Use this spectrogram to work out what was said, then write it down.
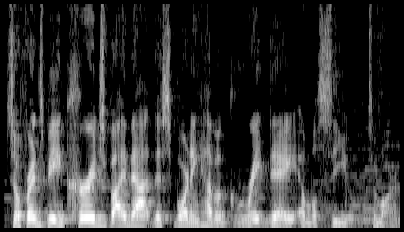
So, friends, be encouraged by that this morning. Have a great day, and we'll see you tomorrow.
